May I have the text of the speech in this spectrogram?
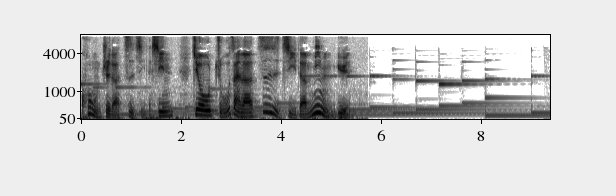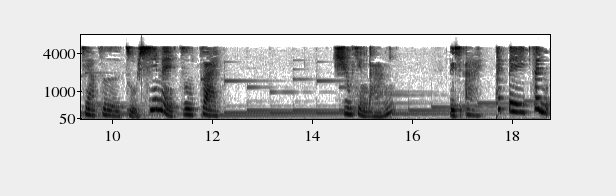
控制了自己的心，就主宰了自己的命运。正做自心的主宰。修行人就是爱彻底镇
